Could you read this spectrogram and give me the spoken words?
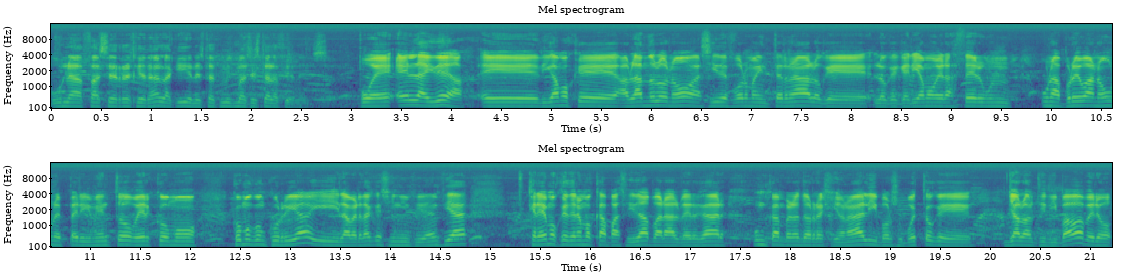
una fase regional aquí en estas mismas instalaciones? Pues es la idea. Eh, digamos que hablándolo, ¿no? Así de forma interna, lo que, lo que queríamos era hacer un, una prueba, ¿no? un experimento, ver cómo, cómo concurría y la verdad que sin incidencias creemos que tenemos capacidad para albergar un campeonato regional y por supuesto que ya lo anticipaba, pero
